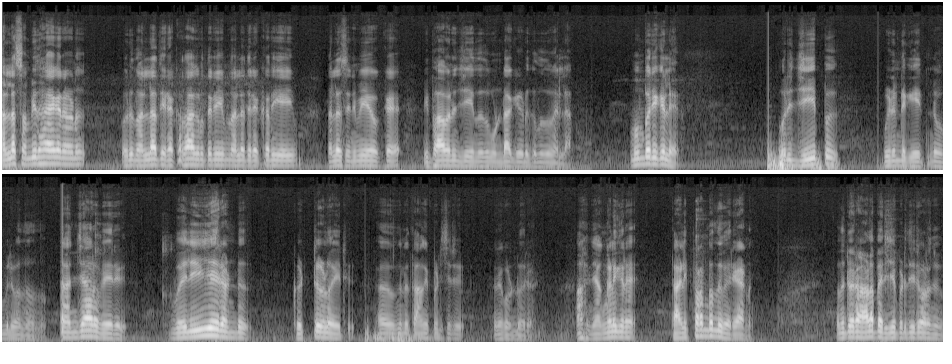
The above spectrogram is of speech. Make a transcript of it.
നല്ല സംവിധായകനാണ്. ഒരു നല്ല തിരക്കഥാകൃത്തിനെയും നല്ല തിരക്കഥയെയും നല്ല സിനിമയും ഒക്കെ വിഭാവനം ചെയ്യുന്നതും ഉണ്ടാക്കിയെടുക്കുന്നതുമെല്ലാം. മുമ്പൊരിക്കൽ ഒരു ജീപ്പ് വീടിന്റെ ഗേറ്റിന്റെ മുമ്പിൽ വന്നു നിന്നു. അഞ്ചാറ് പേര് വലിയ രണ്ട് കെട്ടുകളായിട്ട് അതിങ്ങനെ താങ്ങി പിടിച്ചിട്ട് ഇങ്ങനെ കൊണ്ടുവരികയാണ് ആ ഞങ്ങളിങ്ങനെ തളിപ്പറമ്പെന്ന് വരികയാണ്. എന്നിട്ട് ഒരാളെ പരിചയപ്പെടുത്തിയിട്ട് പറഞ്ഞു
